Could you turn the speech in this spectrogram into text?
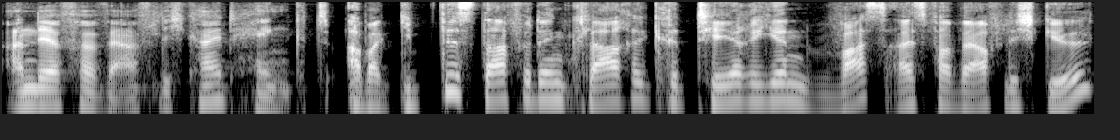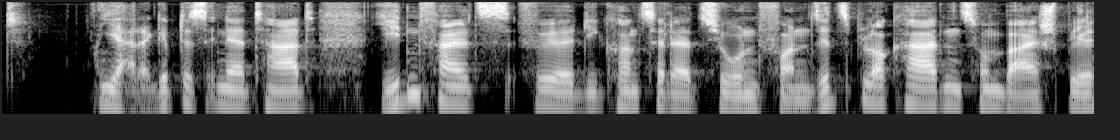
an an der Verwerflichkeit hängt. Aber gibt es dafür denn klare Kriterien, was als verwerflich gilt? Ja, da gibt es in der Tat jedenfalls für die Konstellation von Sitzblockaden zum Beispiel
